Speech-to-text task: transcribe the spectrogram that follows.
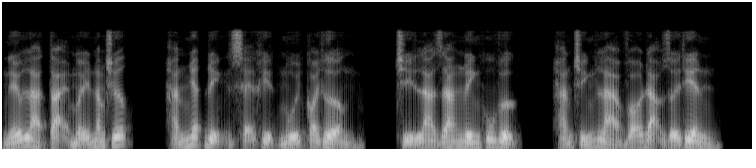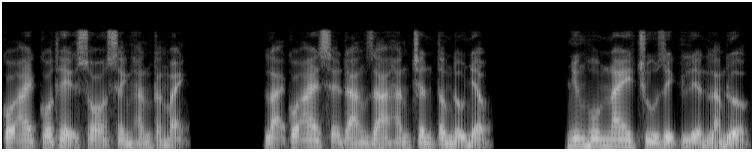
Nếu là tại mấy năm trước, hắn nhất định sẽ khịt mũi coi thường, chỉ là giang ninh khu vực, hắn chính là võ đạo giới thiên có ai có thể so sánh hắn càng mạnh, lại có ai sẽ đáng giá hắn chân tâm đầu nhập. Nhưng hôm nay chu dịch liền làm được.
